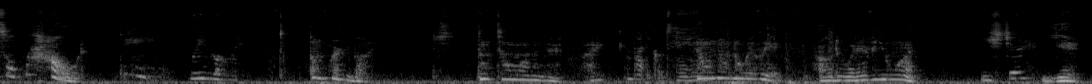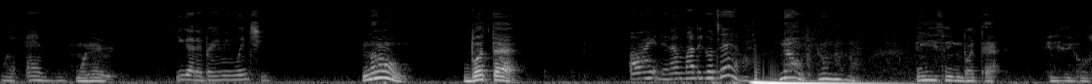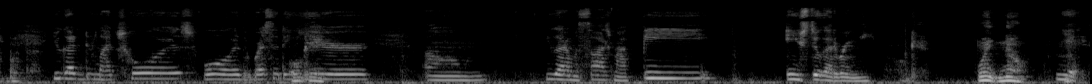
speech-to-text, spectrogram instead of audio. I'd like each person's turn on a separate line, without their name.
so loud? Dang.
Where you going?
Don't worry about it. Just don't tell mom and dad, right?
I'm about to go to
No, no, no, wait, wait. I'll do whatever you want.
You sure?
Yeah,
Whatever.
whatever.
You gotta bring me you.
No, but that.
All right, then I'm about to go tell him.
No, no, no, no. Anything but that. Anything goes but that.
You gotta do my chores for the rest of the
Okay.
year. Um, you gotta massage my feet, and you still gotta bring me.
Okay. Wait, no.
Yes.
